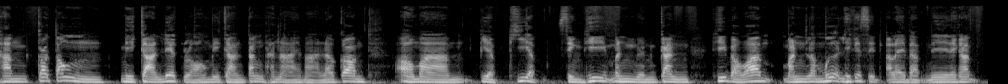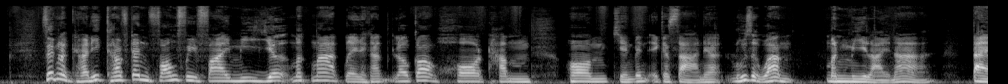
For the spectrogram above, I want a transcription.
ธรรมก็ต้องมีการเรียกร้องมีการตั้งทนายมา แล้วก็เอามาเปรียบเทียบสิ่งที่มันเหมือนกันที่แบบว่ามันละเมิดลิขสิทธิ์อะไรแบบนี้นะครับ ซึ่งหลักฐานที่คาฟตันฟ้องฟรีไฟมีเยอะมากๆเลยนะครับ แล้วก็พอทำพอเขียนเป็นเอกสารเนี่ยรู้สึกว่ามันมีหลายหน้า แต่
